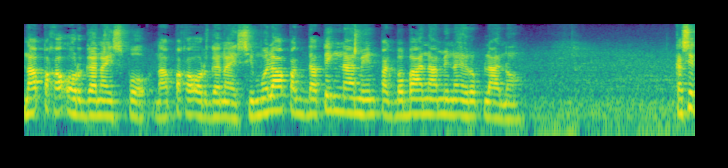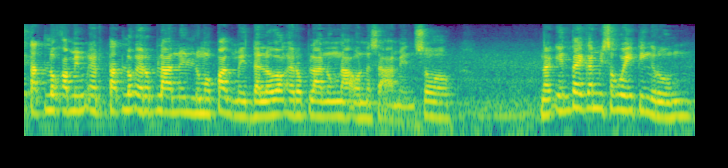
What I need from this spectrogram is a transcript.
napaka-organized po napaka-organized. Simula pagdating namin pagbaba namin ng eroplano kasi tatlo kami tatlong eroplano yung lumapag, may dalawang eroplanong nauna sa amin. So nagintay kami sa waiting room.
